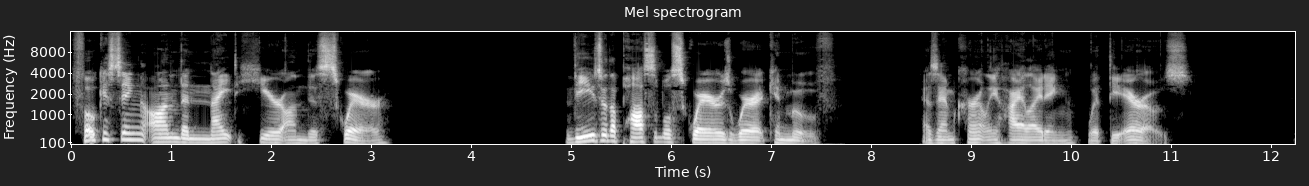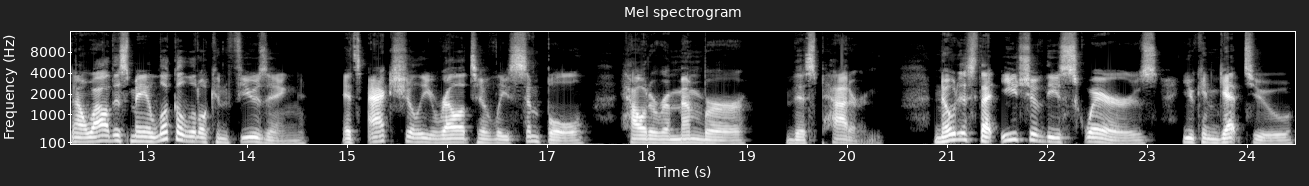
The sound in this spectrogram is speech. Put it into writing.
Focusing on the knight here on this square, these are the possible squares where it can move, as I'm currently highlighting with the arrows. Now, while this may look a little confusing, it's actually relatively simple how to remember this pattern. Notice that each of these squares you can get to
